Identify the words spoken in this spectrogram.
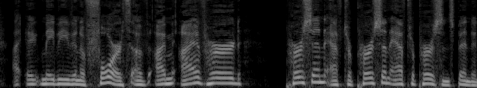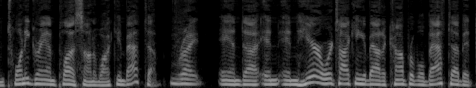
maybe even a fourth of, I'm, I've heard person after person after person spending 20 grand plus on a walk-in bathtub. Right. And, uh, and, and here we're talking about a comparable bathtub at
